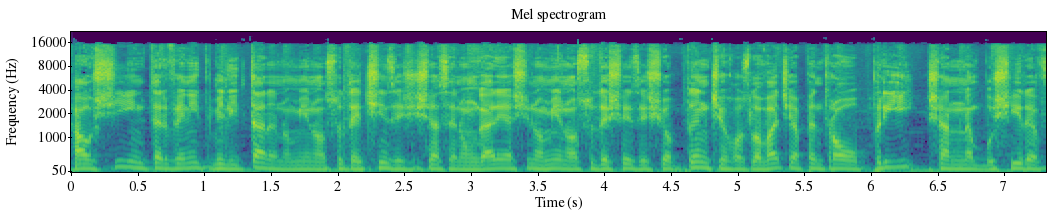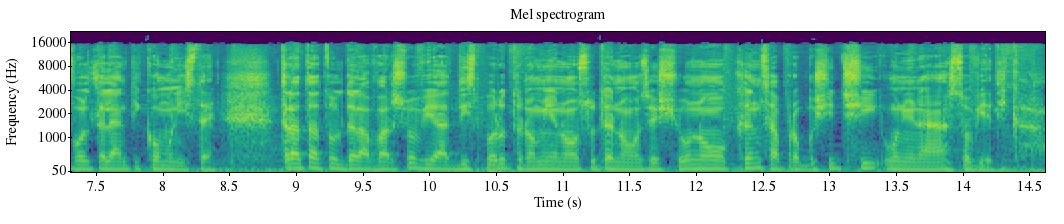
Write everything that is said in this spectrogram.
au și intervenit militar în 1956 în Ungaria și în 1968 în Cehoslovacia pentru a opri și a înnăbuși revoltele anticomuniste. Tratatul de la Varșovia a dispărut în 1991 când s-a prăbușit și Uniunea Sovietică.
